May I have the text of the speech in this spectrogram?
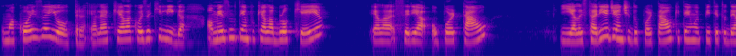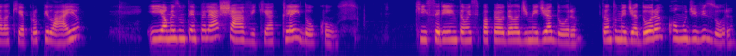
uma coisa e outra. Ela é aquela coisa que liga. Ao mesmo tempo que ela bloqueia, ela seria o portal e ela estaria diante do portal, que tem um epíteto dela que é propilaia, e ao mesmo tempo ela é a chave, que é a Kleidokos, que seria então esse papel dela de mediadora, tanto mediadora como divisora.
